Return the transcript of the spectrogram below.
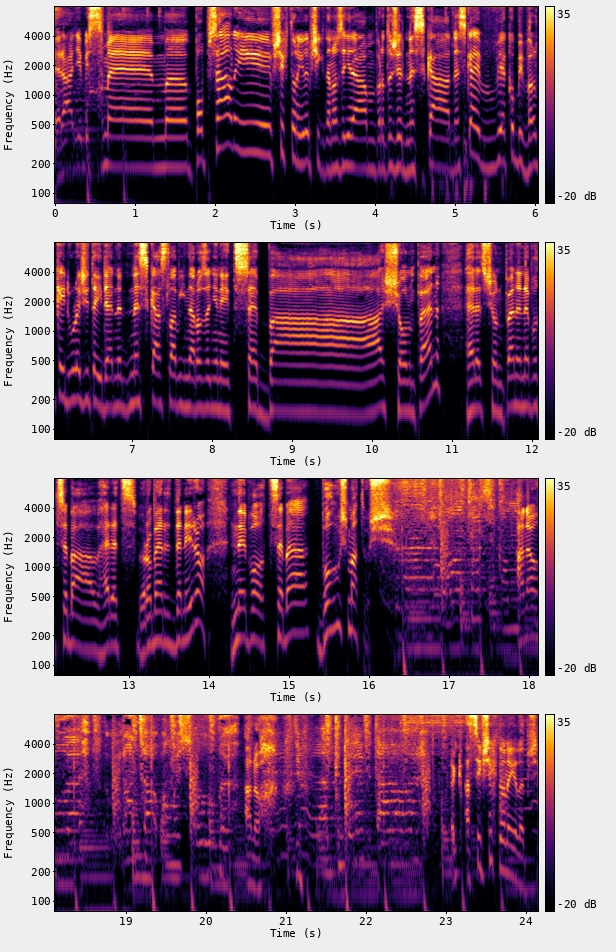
Rádi bychom mm, popsali všechno nejlepší k narozeninám, protože dneska, dneska je jakoby velký důležitý den. Dneska slaví narozeniny třeba Sean Penn, herec Sean Penn, nebo třeba herec Robert De Niro, nebo třeba Bohuš Matuš. Ano. Ano. Tak asi všechno nejlepší.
